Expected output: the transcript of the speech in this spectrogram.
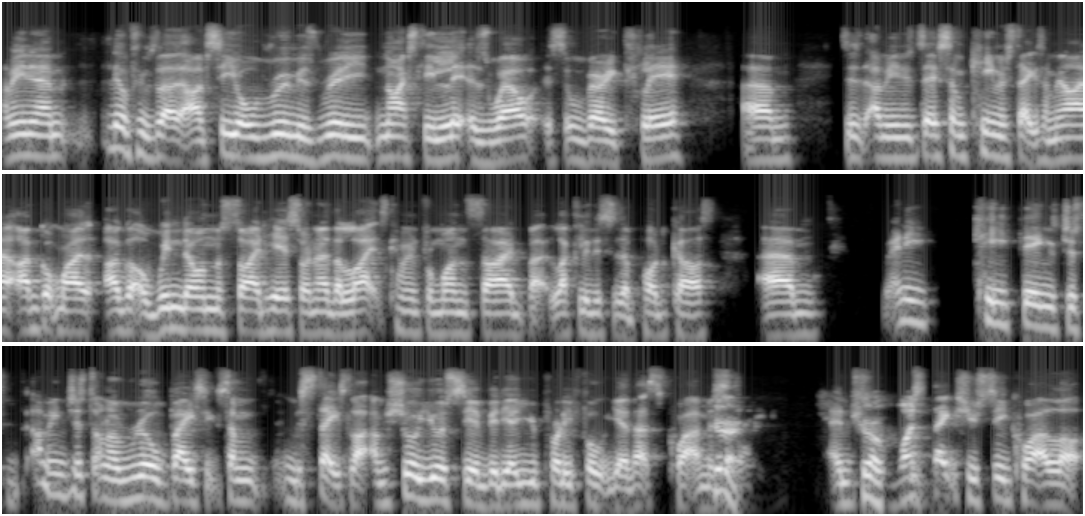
I mean, um, little things like. I see your room is really nicely lit as well. It's all very clear. Um, I mean, there's some key mistakes. I mean, I, have got my I've got a window on the side here, so I know the light's coming from one side. But luckily, this is a podcast. Um, any key things? Just I mean, just on a real basic, some mistakes. Like I'm sure you'll see a video, you probably thought, yeah, that's quite a mistake. Sure. And sure, mistakes you see quite a lot.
